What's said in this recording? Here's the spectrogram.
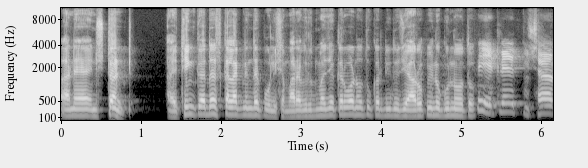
અને ઇન્સ્ટન્ટ આઈ થિંક દસ કલાકની અંદર પોલીસે મારા વિરુદ્ધમાં જે કરવાનું હતું કરી દીધું. જે આરોપીનો ગુનો હતો. એટલે તુષાર.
